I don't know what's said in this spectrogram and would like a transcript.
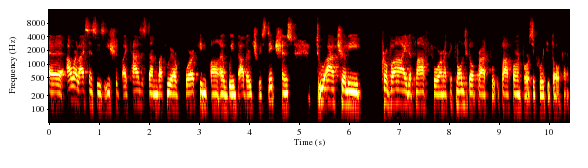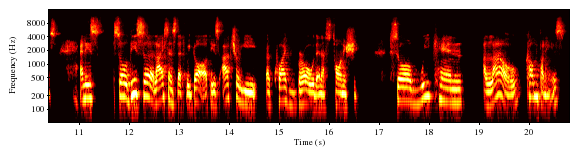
uh, our license is issued by Kazakhstan, but we are working on, uh, with other jurisdictions to actually provide a platform, a technological platform for security tokens. And is so this uh, license that we got is actually uh, quite broad and astonishing. So we can allow companies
